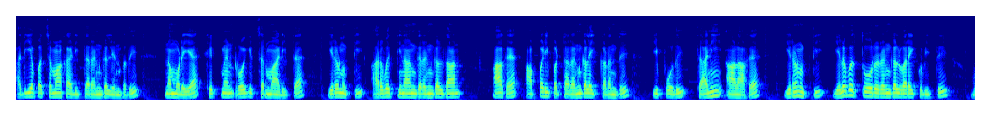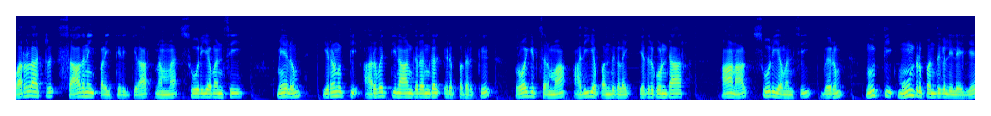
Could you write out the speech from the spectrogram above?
அதிகபட்சமாக அடித்த ரன்கள் என்பது நம்முடைய ஹிட்மேன் ரோஹித் சர்மா அடித்த இருநூற்றி அறுபத்தி நான்கு ரன்கள்தான். ஆக அப்படிப்பட்ட ரன்களை கடந்து இப்போது தனி ஆளாக இருநூற்றி எழுபத்தோரு ரன்கள் வரை குவித்து வரலாற்று சாதனை படைத்திருக்கிறார் நம்ம சூரியவன்சி. மேலும் இருநூற்றி அறுபத்தி நான்கு ரன்கள் எடுப்பதற்கு ரோஹித் சர்மா அதிக பந்துகளை எதிர்கொண்டார். ஆனால் சூரியவன்சி வெறும் நூற்றி மூன்று பந்துகளிலேயே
